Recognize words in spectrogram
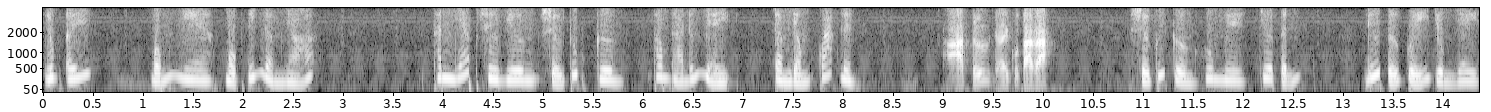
Lúc ấy bỗng nghe một tiếng gầm nhỏ. Thanh giáp sư dương sự túc cương thông thả đứng dậy trầm giọng quát lên. Thả tứ đệ của ta ra. Sự quý cường hôn mê chưa tỉnh điếu tử quỷ dùng dây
